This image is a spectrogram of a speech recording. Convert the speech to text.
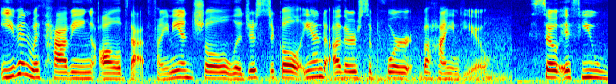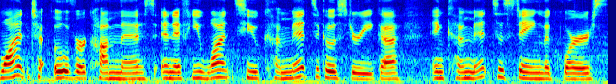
even with having all of that financial, logistical, and other support behind you. So, if you want to overcome this and if you want to commit to Costa Rica and commit to staying the course,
